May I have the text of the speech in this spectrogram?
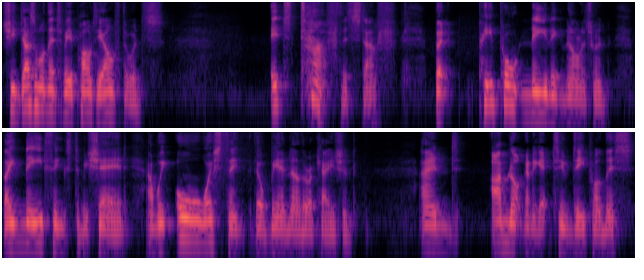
She doesn't want there to be a party afterwards. It's tough, this stuff, but people need acknowledgement. They need things to be shared, and we always think there'll be another occasion. And I'm not going to get too deep on this,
